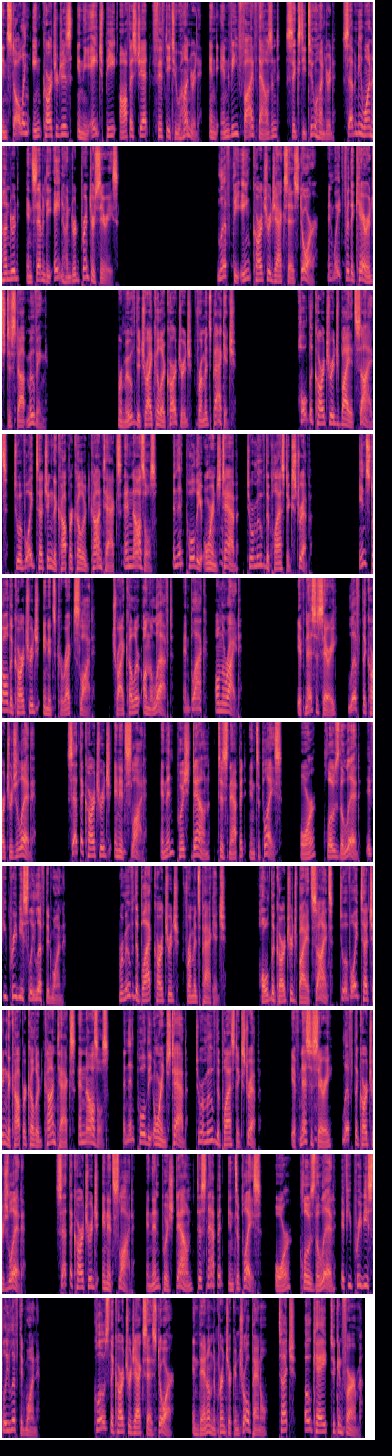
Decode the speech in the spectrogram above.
Installing ink cartridges in the HP OfficeJet 5200 and Envy 5000, 6200, 7100, and 7800 printer series. Lift the ink cartridge access door and wait for the carriage to stop moving. Remove the tricolor cartridge from its package. Hold the cartridge by its sides to avoid touching the copper-colored contacts and nozzles, and then pull the orange tab to remove the plastic strip. Install the cartridge in its correct slot, tricolor on the left and black on the right. If necessary, lift the cartridge lid. Set the cartridge in its slot and then push down to snap it into place, or close the lid if you previously lifted one. Remove the black cartridge from its package. Hold the cartridge by its sides to avoid touching the copper-colored contacts and nozzles, and then pull the orange tab to remove the plastic strip. If necessary, lift the cartridge lid. Set the cartridge in its slot and then push down to snap it into place, or close the lid if you previously lifted one. Close the cartridge access door, and then on the printer control panel, touch OK to confirm.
